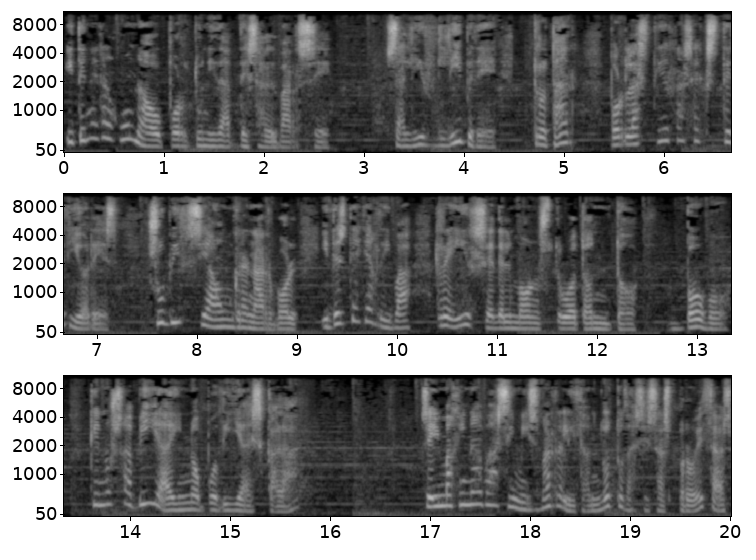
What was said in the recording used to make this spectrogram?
y tener alguna oportunidad de salvarse, salir libre, trotar por las tierras exteriores, subirse a un gran árbol y desde allá arriba reírse del monstruo tonto, bobo, que no sabía y no podía escalar. Se imaginaba a sí misma realizando todas esas proezas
